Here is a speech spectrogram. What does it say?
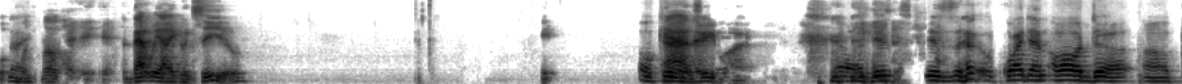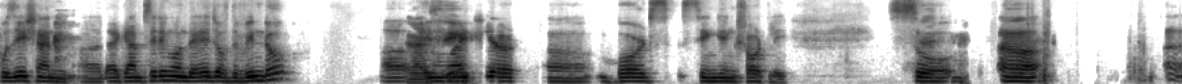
Well, like... well, eh, eh, that way I could see you. Okay. Ah, there you are. Uh, this is uh, quite an odd uh, uh position. Uh, like I'm sitting on the edge of the window. you see. might hear birds singing shortly. So, uh, uh,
